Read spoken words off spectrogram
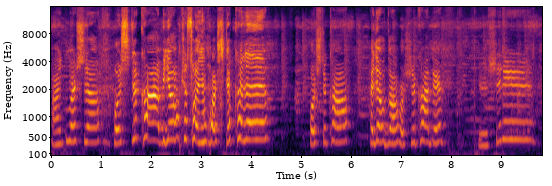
Arkadaşlar hoşça kal. Biliyorum ki sonra hoşça kalın. Hoşça kal. Hadi abla hoşça kal de. Görüşürüz.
